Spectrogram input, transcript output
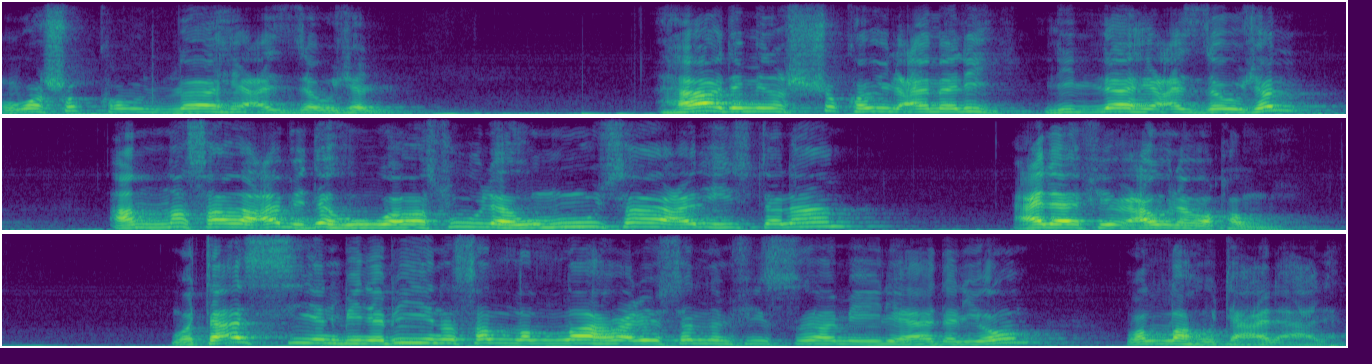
هو شكر الله عز وجل. هذا من الشكر العملي لله عز وجل أن نصر عبده ورسوله موسى عليه السلام على فرعون وقومه. وتأسيا بنبينا صلى الله عليه وسلم في صيامه لهذا اليوم والله تعالى أعلم.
